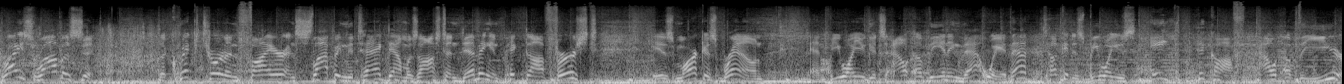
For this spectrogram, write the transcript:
Bryce Robinson. The quick turn and fire and slapping the tag down was Austin Deming and picked off first is Marcus Brown. And BYU gets out of the inning that way. And that Tuckett is BYU's eighth pickoff out of the year.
